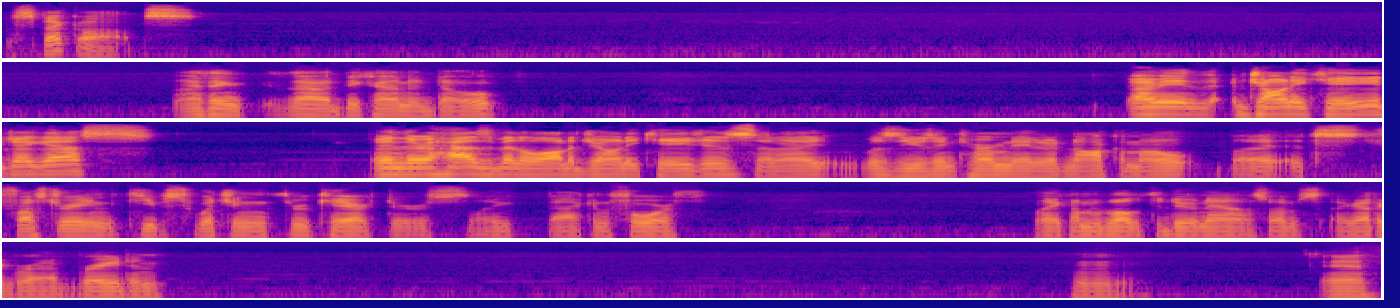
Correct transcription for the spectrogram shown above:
spec ops. I think that would be kind of dope. I mean, Johnny Cage, I guess. And there has been a lot of Johnny Cages, and I was using Terminator to knock him out, but it's frustrating to keep switching through characters, like, back and forth. Like I'm about to do now, so I'm, I gotta grab Raiden. Hmm. Yeah.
